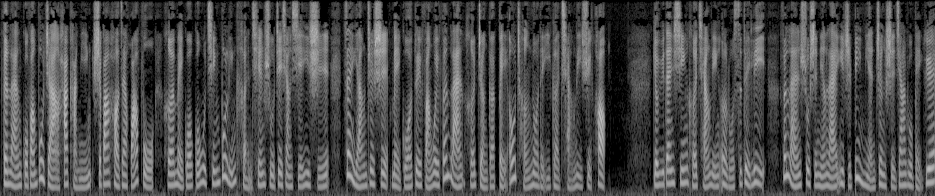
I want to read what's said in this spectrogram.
芬兰国防部长哈卡宁十八号在华府和美国国务卿布林肯签署这项协议时，赞扬这是美国对防卫芬兰和整个北欧承诺的一个强力讯号。由于担心和强邻俄罗斯对立，芬兰数十年来一直避免正式加入北约。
